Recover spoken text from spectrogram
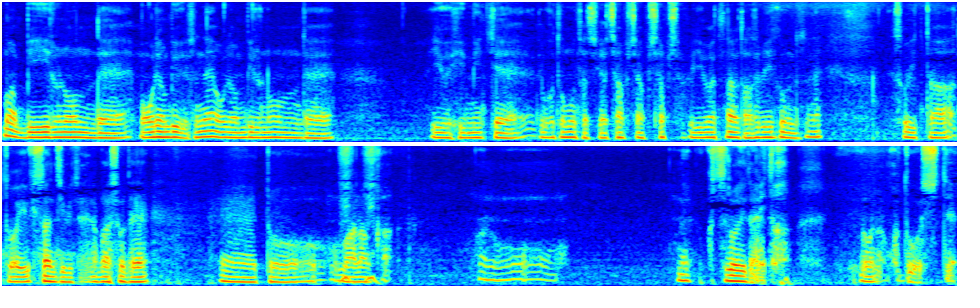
まあビール飲んで、まあ、オリオンビールですねオリオンビール飲んで夕日見てで子供たちがチャプチャプチャプチャプ夕方になると遊びに行くんですねそういったあとは雪山地みたいな場所でえっ、ー、とまあなんかあのー、ねくつろいだりというようなことをして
